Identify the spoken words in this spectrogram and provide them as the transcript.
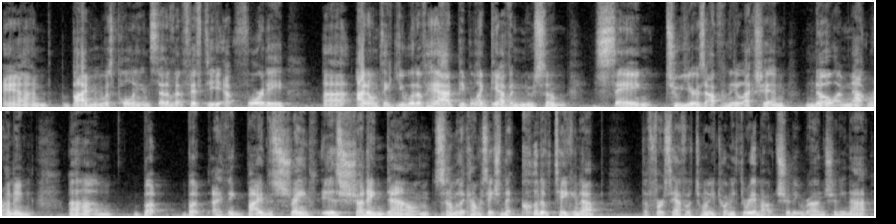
and Biden was pulling instead of at 50 at 40, uh, I don't think you would have had people like Gavin Newsom saying two years out from the election, no, I'm not running. Um, but but I think Biden's strength is shutting down some of the conversation that could have taken up the first half of 2023 about should he run, should he not.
